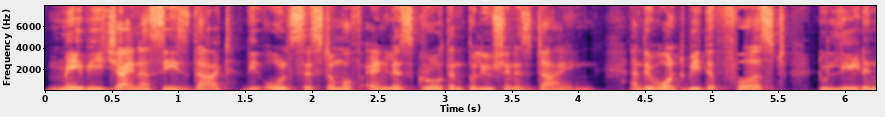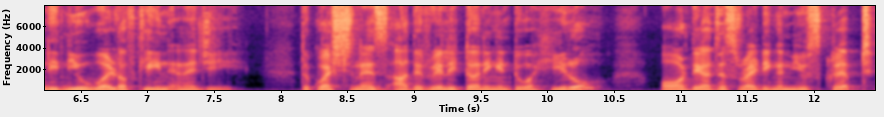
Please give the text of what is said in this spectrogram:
Maybe China sees that the old system of endless growth and pollution is dying and they want to be the first to lead in the new world of clean energy. The question is, are they really turning into a hero or they are just writing a new script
